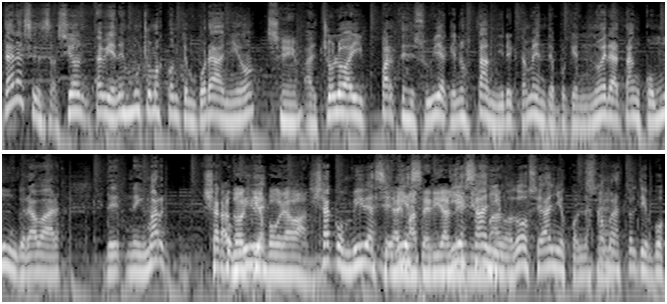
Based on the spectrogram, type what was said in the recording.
Da la sensación, está bien, es mucho más contemporáneo. Sí. Al Cholo hay partes de su vida que no están directamente, porque no era tan común grabar. De Neymar ya Está todo convive, el tiempo grabando. ya convive hace Y hay 10, material de 10 Neymar. años, 12 años con las Sí. cámaras todo el tiempo.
